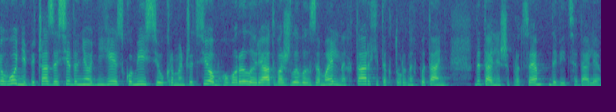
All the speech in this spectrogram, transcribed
Сьогодні під час засідання однієї з комісій у Кременчуці обговорили ряд важливих земельних та архітектурних питань. Детальніше про це дивіться далі.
